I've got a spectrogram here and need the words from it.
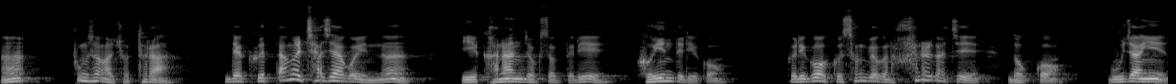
어? 풍성하고 좋더라. 근데 그 땅을 차지하고 있는 이 가난 족속들이 거인들이고 그리고 그 성벽은 하늘같이 높고 무장이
